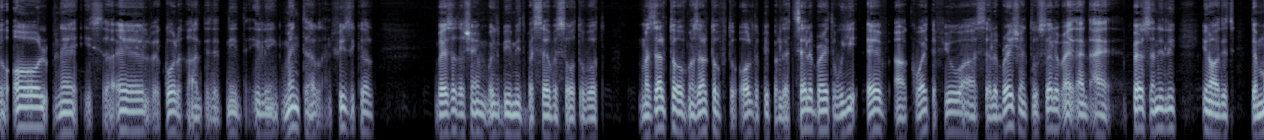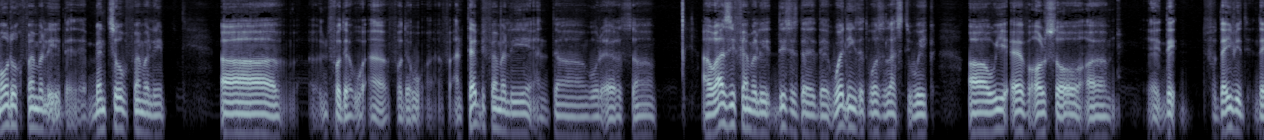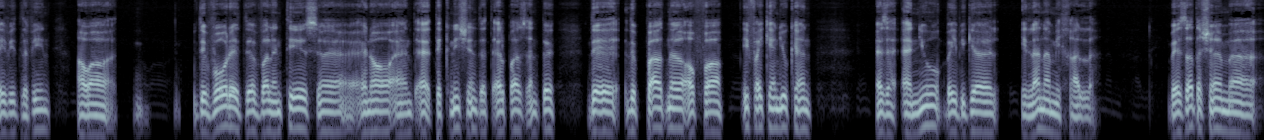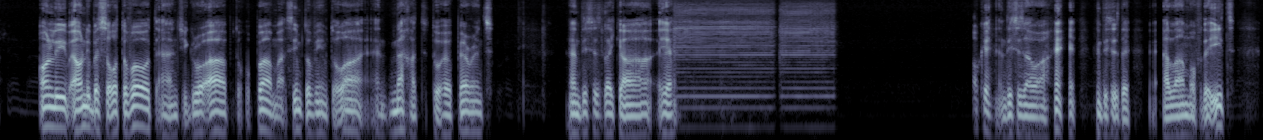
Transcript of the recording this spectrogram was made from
to all בני ישראל וכל אחד that need healing, mental and physical. בעזרת השם will be מתבשר בשורות טובות. Mazal Tov, Mazal Tov to all the people that celebrate. We have uh, quite a few uh, celebrations to celebrate, and I personally, you know, the, the Moduch family, the Ben family, uh, for the uh, for the Antebi family, and uh, what else? Uh, Arazi family. This is the the wedding that was last week. Uh, we have also um, eh, the, for David David Levine our devoted volunteers, uh, you know, and uh, technicians that help us, and the the partner of uh, if I can, you can, as a, a new baby girl, Ilana Michal. בעזרת השם, uh, only, only בשורות טובות, and she grew up תחופה, מעשים טובים, תורה, and נחת to her parents. And this is like, uh, yeah. Okay, and this is our this is the alarm of the heat.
